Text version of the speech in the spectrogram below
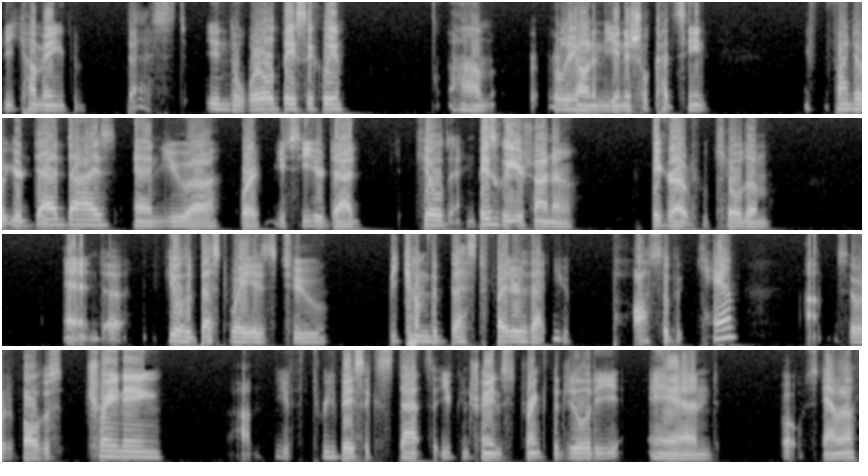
becoming the best in the world, basically. Um, early on in the initial cutscene, you find out your dad dies, and you, uh, or you see your dad killed, and basically you're trying to figure out who killed him, and uh, feel the best way is to become the best fighter that you possibly can. Um, so it involves training, you have three basic stats that you can train strength, agility, and oh, stamina.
